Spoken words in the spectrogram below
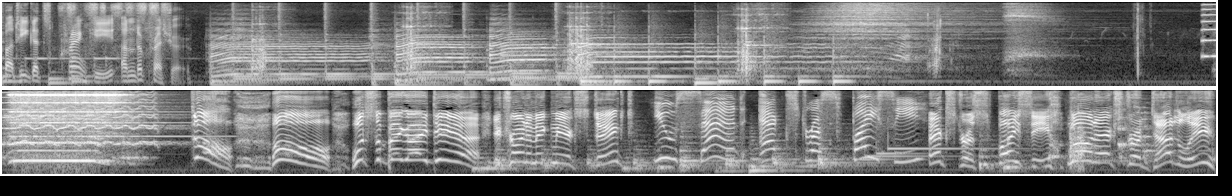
but he gets cranky under pressure. Trying to make me extinct? You said extra spicy. Extra spicy, not extra deadly.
